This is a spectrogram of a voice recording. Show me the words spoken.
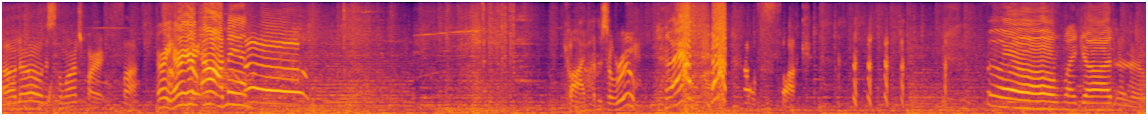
Oh no, this is the launch part. Fuck. Hurry, hurry, hurry! Ah, man! Oh! God. God, there's no room. Ah! Oh fuck. Oh my god. Oh.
